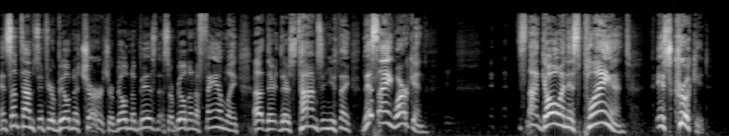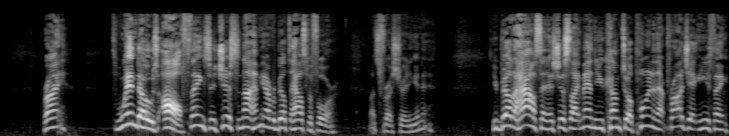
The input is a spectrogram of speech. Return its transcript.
And sometimes, if you're building a church or building a business or building a family, uh, there, there's times when you think, This ain't working. It's not going as planned, it's crooked right? Windows off. Things are just not. Have you ever built a house before? That's frustrating, isn't it? You build a house and it's just like, man, you come to a point in that project and you think,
